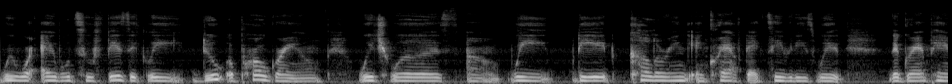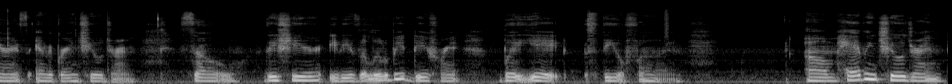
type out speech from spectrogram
we were able to physically do a program, which was um, we did coloring and craft activities with the grandparents and the grandchildren. So this year, it is a little bit different, but yet still fun. Um, having children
